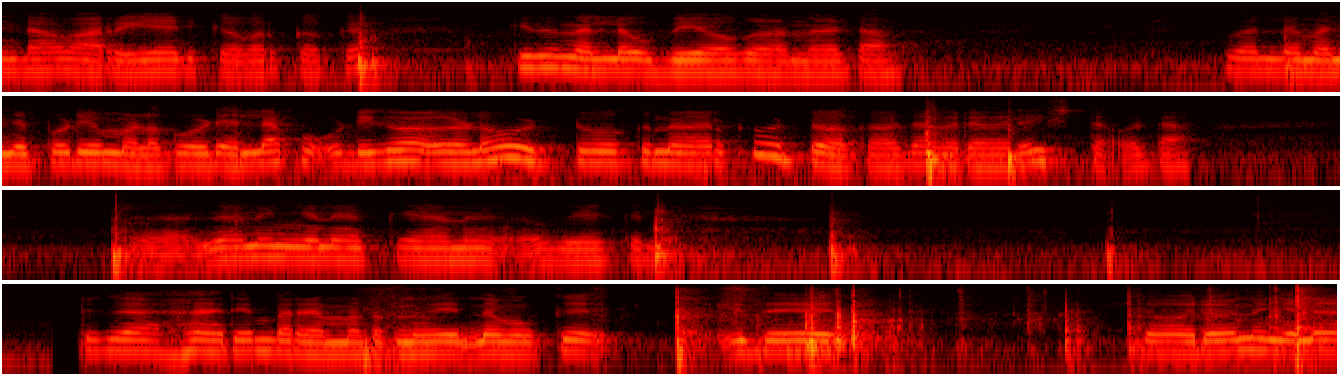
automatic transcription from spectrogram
ഉണ്ടാവും അറിയായിരിക്കും അവർക്കൊക്കെ. ഇത് നല്ല ഉപയോഗമാണ് കേട്ടോ. നല്ല മഞ്ഞപ്പൊടിയും മുളക് പൊടിയും എല്ലാ പൊടികളും ഇട്ട് വെക്കുന്നവർക്ക് ഇട്ട് വെക്കാം. അത് അവരവരെ ഇഷ്ടം കേട്ടോ. ഞാൻ ഇങ്ങനെയൊക്കെയാണ് ഉപയോഗിക്കൽ. ഒരു പറയാൻ മറന്നുപോയി. നമുക്ക് ഇത് ഓരോന്നിങ്ങനെ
